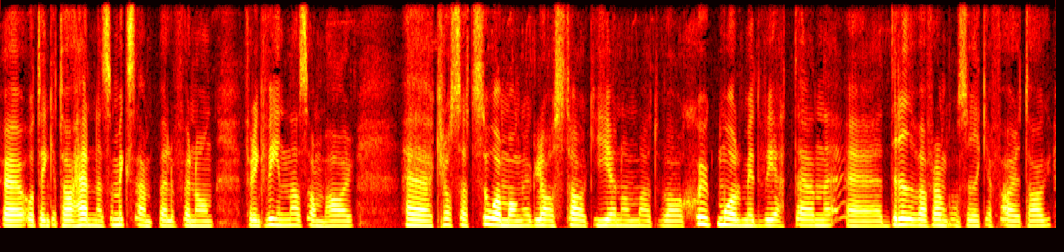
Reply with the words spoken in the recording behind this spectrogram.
eh, och tänker ta henne som exempel för, någon, för en kvinna som har eh, krossat så många glastak genom att vara sjukt målmedveten, eh, driva framgångsrika företag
